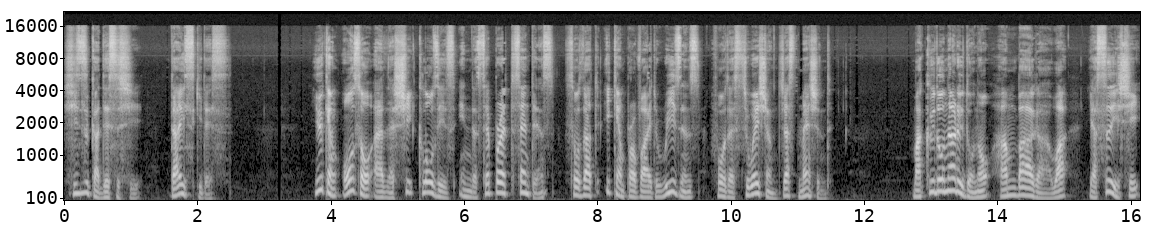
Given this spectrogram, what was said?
静かですし、大好きです。You can also add the shi clauses in the separate sentence so that it can provide reasons for the situation just mentioned. マクドナルドのハンバーガーは安いし、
